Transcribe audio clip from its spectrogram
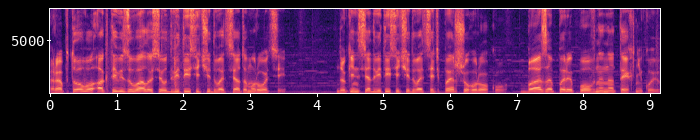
раптово активізувалося у 2020 році. До кінця 2021 року база переповнена технікою.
